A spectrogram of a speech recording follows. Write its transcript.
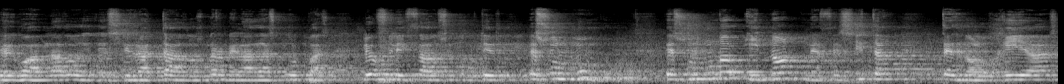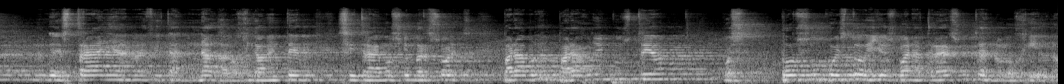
hemos hablado de deshidratados, mermeladas, pulpas, leofilizados, embutidos. Es un mundo, es un mundo y no necesita tecnologías extrañas, no necesita nada. Lógicamente, si traemos inversores para, para agroindustria, pues por supuesto ellos van a traer su tecnología. ¿no?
